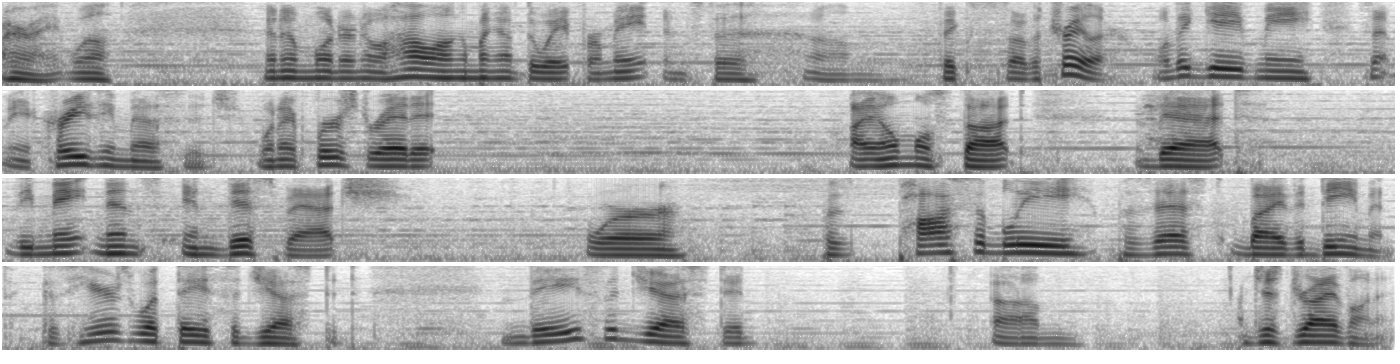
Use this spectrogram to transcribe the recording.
All right, well, and I'm wondering, how long am I going to have to wait for maintenance to um, fix this other trailer? Well, they gave me, sent me a crazy message. When I first read it, I almost thought that the maintenance and dispatch were possibly possessed by the demon. Because here's what they suggested they suggested um, just drive on it.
